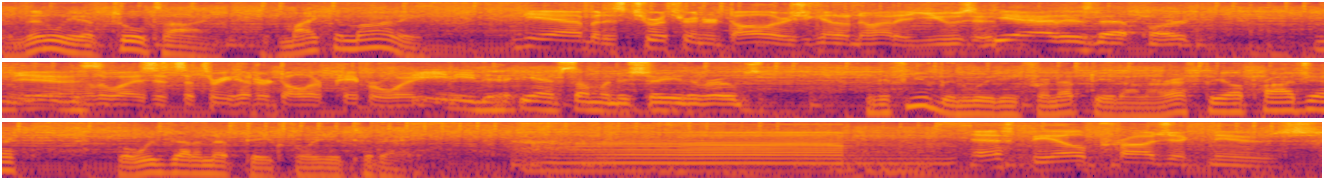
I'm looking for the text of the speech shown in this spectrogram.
And then we have Tool Time with Mike and Monty. Yeah, but it's two or three hundred dollars. You gotta know how to use it. Yeah, there's that part. Yeah, otherwise it's a three hundred dollar paperweight. You paperweight. need to you have someone to show you the ropes. And if you've been waiting for an update on our FBL project, well, we've got an update for you today. Um, FBL project news.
